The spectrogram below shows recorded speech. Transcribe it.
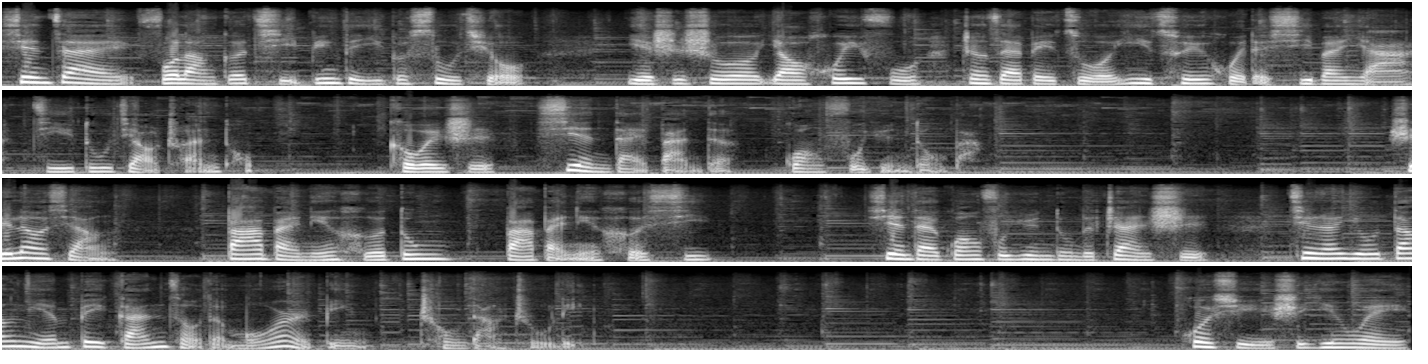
现在佛朗哥起兵的一个诉求，也是说要恢复正在被左翼摧毁的西班牙基督教传统，可谓是现代版的光复运动吧。谁料想，八百年河东，八百年河西，现代光复运动的战士，竟然由当年被赶走的摩尔兵充当主力。或许是因为。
